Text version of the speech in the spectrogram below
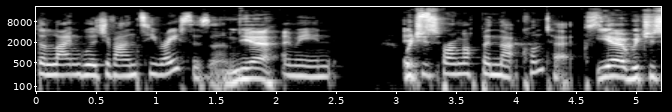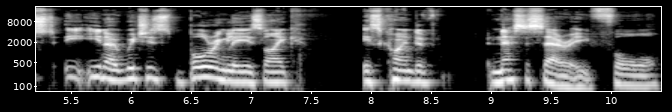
the language of anti-racism. yeah I mean, Which is- sprung up in that context. Yeah, which is you know, which is boringly is like is kind of necessary for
